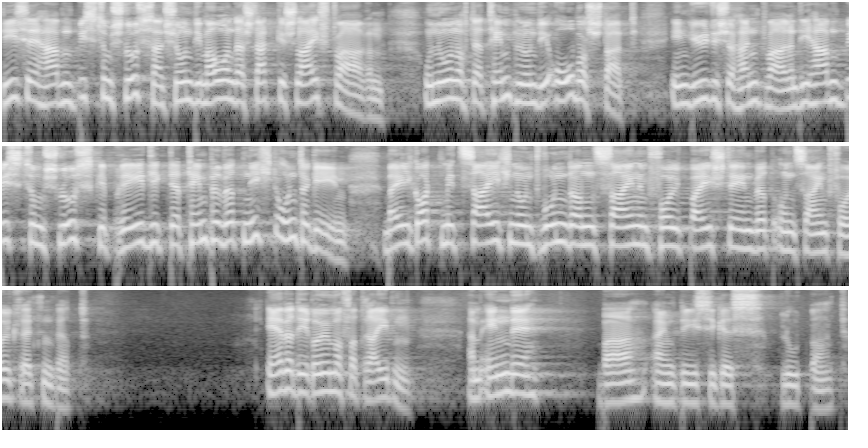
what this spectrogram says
Diese haben bis zum Schluss, als schon die Mauern der Stadt geschleift waren und nur noch der Tempel und die Oberstadt in jüdischer Hand waren, die haben bis zum Schluss gepredigt, der Tempel wird nicht untergehen, weil Gott mit Zeichen und Wundern seinem Volk beistehen wird und sein Volk retten wird. Er wird die Römer vertreiben. Am Ende war ein riesiges Blutbad.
